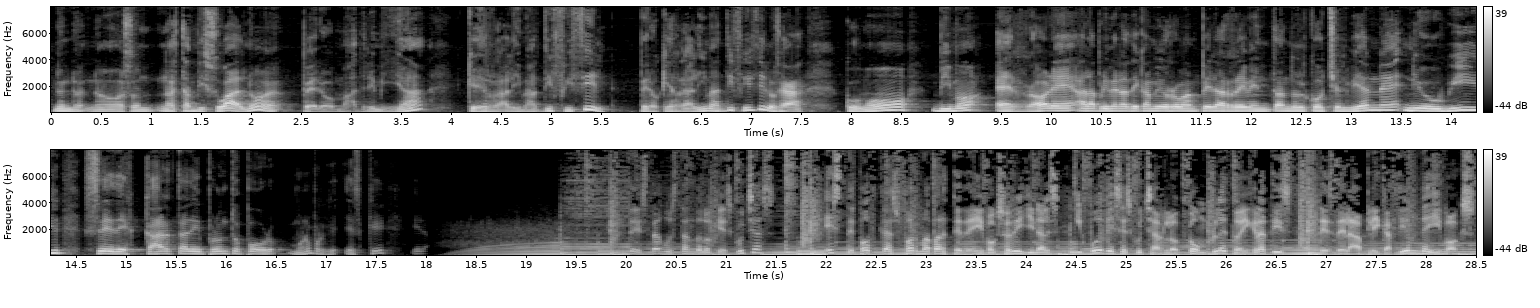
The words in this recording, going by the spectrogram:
No, no, no, son, no es tan visual, ¿no? Pero madre mía, qué rally más difícil, pero qué rally más difícil, o sea, como vimos errores a la primera de cambio de Robampera reventando el coche el viernes, Newville se descarta de pronto por... Bueno, porque es que... Era... ¿Te está gustando lo que escuchas? Este podcast forma parte de Evox Originals y puedes escucharlo completo y gratis desde la aplicación de Evox.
